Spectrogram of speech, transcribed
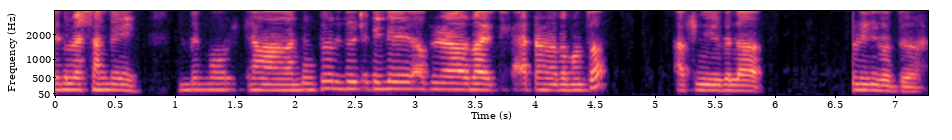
এগুলোর সামনে আহ, দুটো থেকে আপনার রাইট আটটা নটার মতো আপনি এগুলা বিক্রি করতে পারেন।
